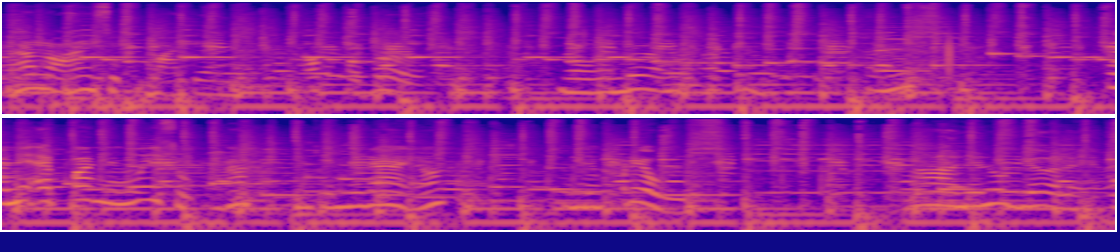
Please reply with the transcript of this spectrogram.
นะคะรอให้สุกประมาณเดือนออกโทเบอร์โนเวมเบอร์นะคะอันนี้อันนี้แอปเปิ้ลยังไม่สุกนะกินไม่ได้เนาะมันยังเปรี้ยวอยู่อ่าเนี่ยลูกเยอะเลยเห็นไหม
